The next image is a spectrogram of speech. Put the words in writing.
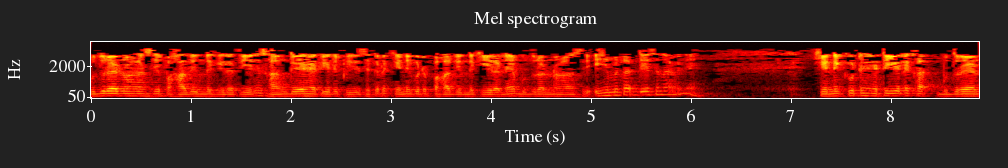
බුදුරන් වහන්සේ පහදින්න කියලා තියෙන්නේ සංඝය හැටියට පිරිසකට කෙනෙකුට පහදින්න කියලා නෑ බුදුරන් වහන්සේ. එහෙම එකක් දේශනාවේ නෑ. කෙනෙකුට හැටියට බුදුරන්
